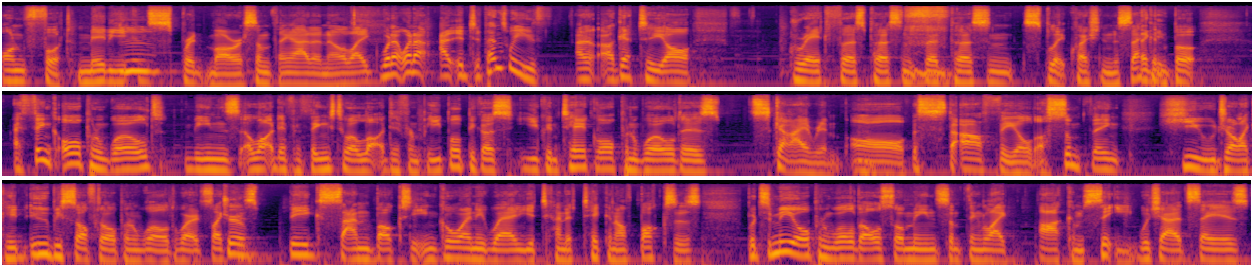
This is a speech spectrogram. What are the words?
on foot? Maybe you can sprint more or something. I don't know. Like when I, when I, it depends where you. I, I'll get to your great first person, third person split question in a second, but. I think open world means a lot of different things to a lot of different people because you can take open world as Skyrim or hmm. Starfield or something huge or like an Ubisoft open world where it's like True. this big sandbox and you can go anywhere and you're kind of ticking off boxes. But to me, open world also means something like Arkham City, which I'd say is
